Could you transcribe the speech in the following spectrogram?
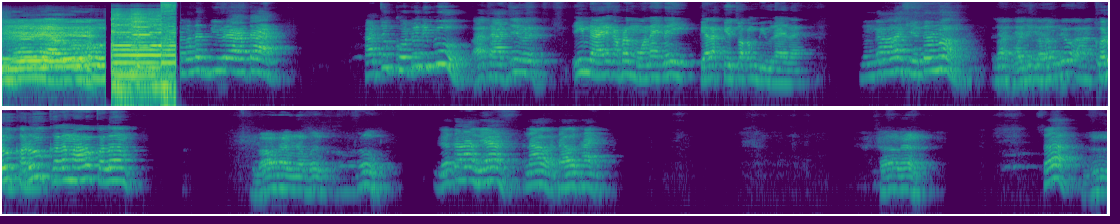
લે આવો. સાચું ખોટું દીપુ? આ સાચી એમ ડાયરેક્ટ આપણે મોનાય નહીં પેલા કેવ ચોકમ બીવરાયેલા. મંગાવાળા ખેતરમાં? ભોજી કલમ લ્યો આ ખરું ખરું કલમ આવો કલમ. ના ઓ લેતા વ્યાસ અને આ વધાવો થાય. ચાલ યાર સ. હમ.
